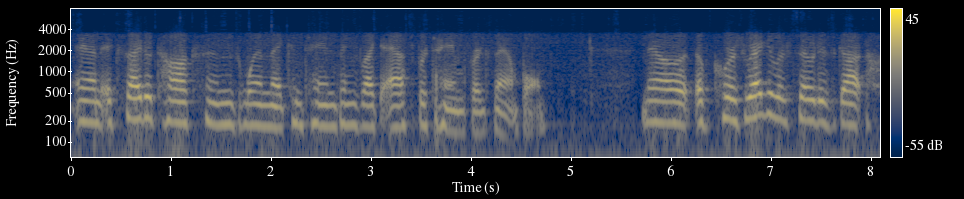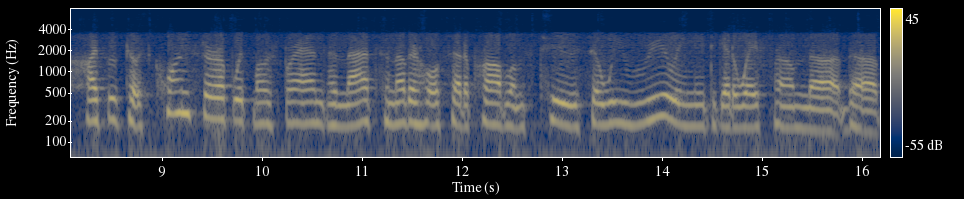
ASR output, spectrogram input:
and excitotoxins when they contain things like aspartame, for example. Now, of course, regular soda's got high fructose corn syrup with most brands, and that's another whole set of problems too. So we really need to get away from the the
